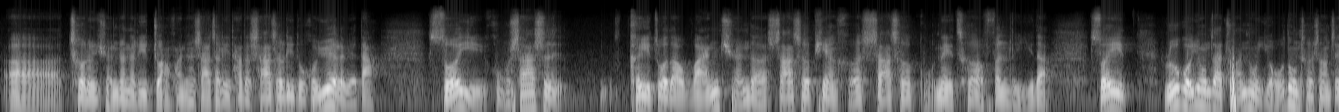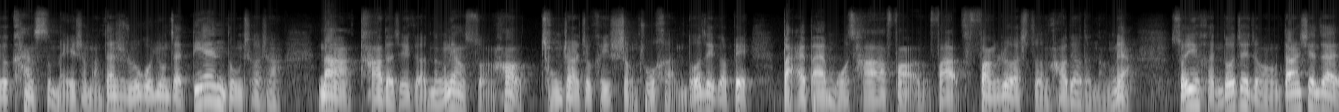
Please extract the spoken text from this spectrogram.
呃车轮旋转的力转换成刹车力，它的刹车力度会越来越大，所以鼓刹是。可以做到完全的刹车片和刹车鼓内侧分离的，所以如果用在传统油动车上，这个看似没什么；但是如果用在电动车上，那它的这个能量损耗从这儿就可以省出很多这个被白白摩擦、放发放热损耗掉的能量。所以很多这种，当然现在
